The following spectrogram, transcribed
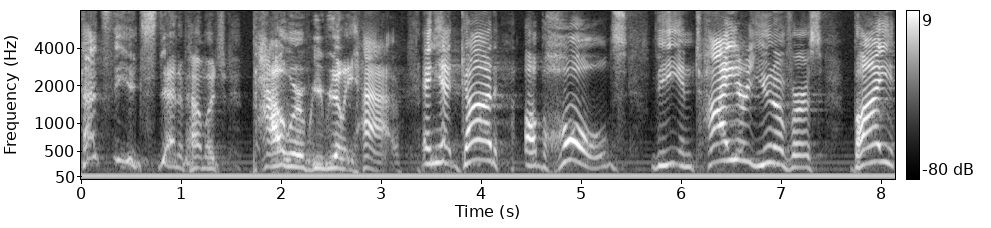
that's the extent of how much power we really have. And yet God upholds the entire universe by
